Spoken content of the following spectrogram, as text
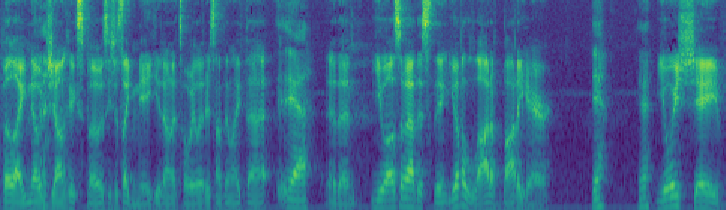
but like no junk exposed. He's just like naked on a toilet or something like that. yeah, And then you also have this thing. You have a lot of body hair. yeah, yeah. You always shave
